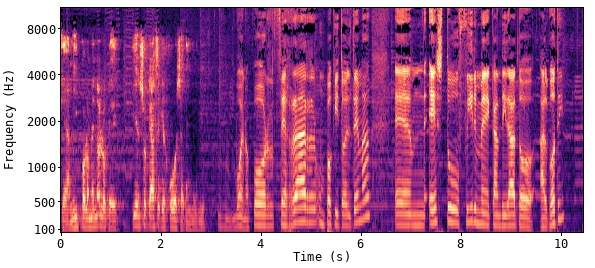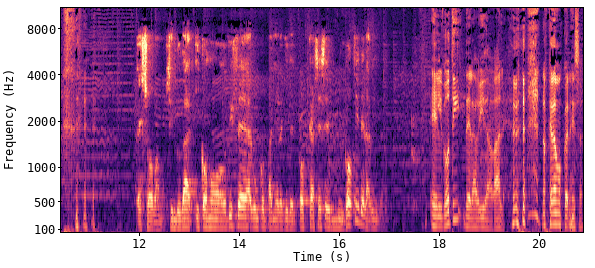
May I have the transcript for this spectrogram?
que a mí por lo menos lo que pienso que hace que el juego sea tan grande. Bueno, por cerrar un poquito el tema, em, ¿es tu firme candidato al GOTI? Eso, vamos, sin dudar. Y como dice algún compañero aquí del podcast, ese es mi GOTI de la vida. El goti de la vida, vale. Nos quedamos con eso.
